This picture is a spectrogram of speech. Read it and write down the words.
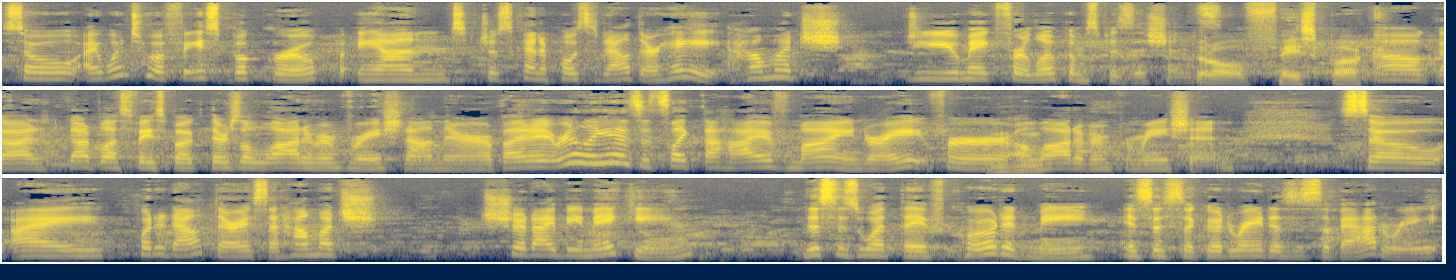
So I went to a Facebook group and just kind of posted out there, "Hey, how much do you make for locums positions?" Good old Facebook. Oh God, God bless Facebook. There's a lot of information on there, but it really is. It's like the hive mind, right, for mm-hmm. a lot of information. So I put it out there. I said, "How much should I be making?" This is what they've quoted me. Is this a good rate? Is this a bad rate?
